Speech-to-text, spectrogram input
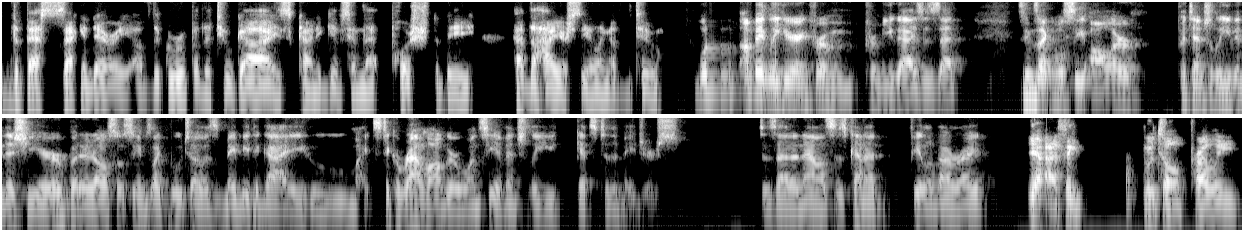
the best secondary of the group of the two guys kind of gives him that push to be have the higher ceiling of the two. What I'm basically hearing from from you guys is that it seems like we'll see Oller potentially even this year, but it also seems like Butto is maybe the guy who might stick around longer once he eventually gets to the majors. Does that analysis kind of feel about right? Yeah, I think Butto probably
